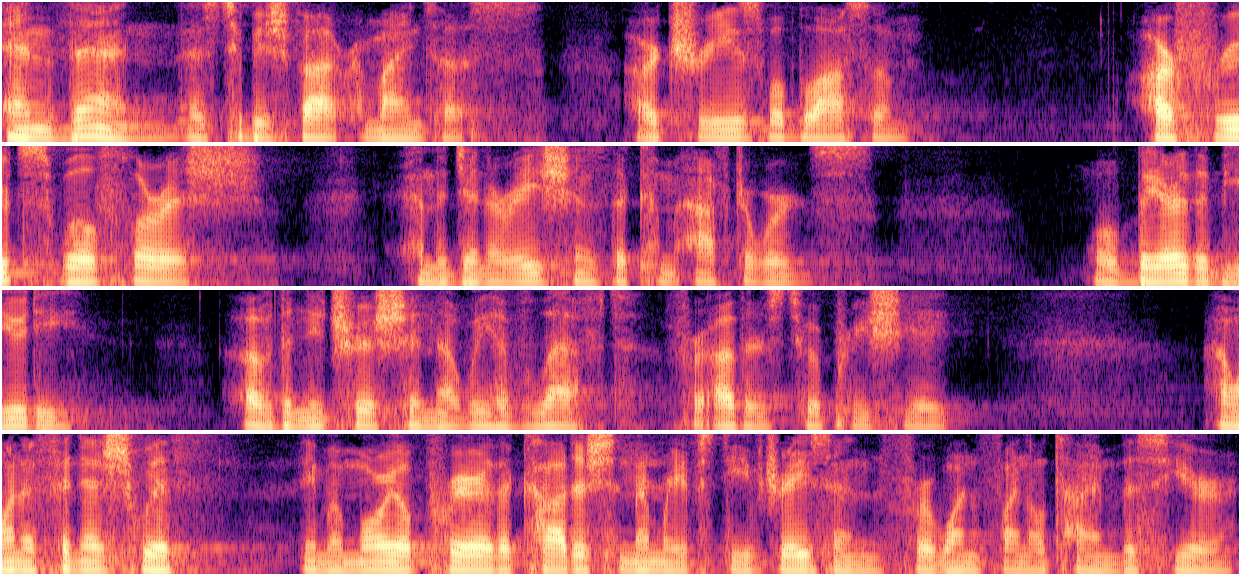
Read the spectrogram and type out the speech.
And then, as Tu B'Shvat reminds us, our trees will blossom our fruits will flourish, and the generations that come afterwards will bear the beauty of the nutrition that we have left for others to appreciate. I want to finish with a memorial prayer, the Kaddish in memory of Steve Drazen, for one final time this year.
